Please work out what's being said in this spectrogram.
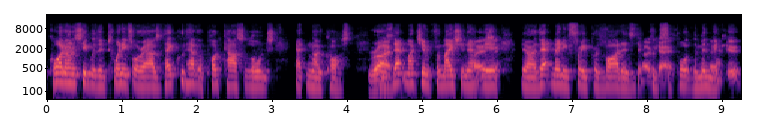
quite honestly, within 24 hours, they could have a podcast launched at no cost. Right. There's that much information out Amazing. there. There are that many free providers that okay. could support them in Thank that. Thank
